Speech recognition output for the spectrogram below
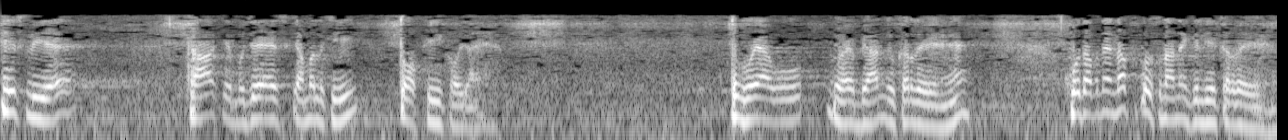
اس لیے کہا کہ مجھے اس کے عمل کی توفیق ہو جائے۔ تو گویا وہ جو ہے بیان جو کر رہے ہیں، خود اپنے نفس کو سنانے کے لیے کر رہے ہیں۔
